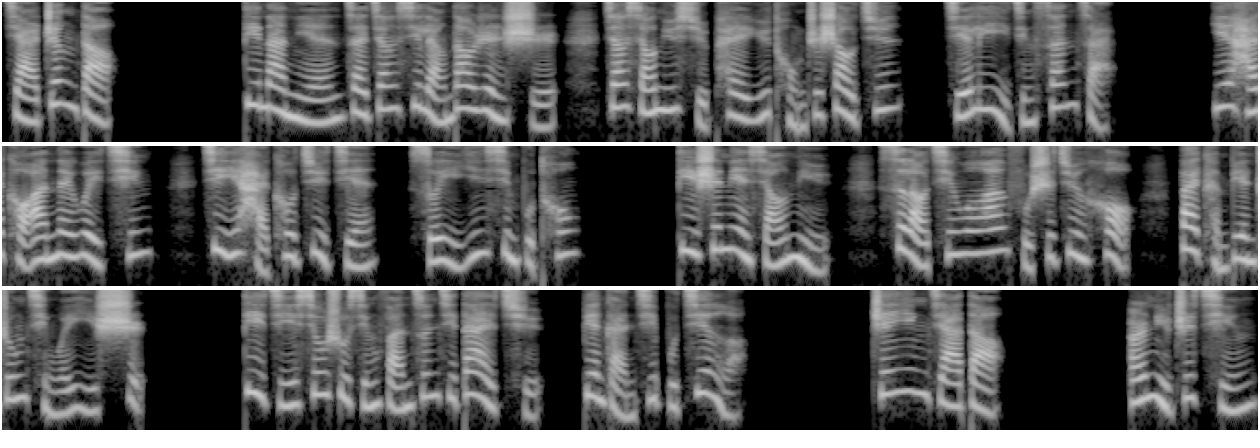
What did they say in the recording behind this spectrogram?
贾政道：帝那年在江西粮道任时，将小女许配于统治少君，节礼已经三载。因海口岸内未清，既以海寇拒监，所以音信不通。帝深念小女，四老亲翁安抚世郡后，拜肯便中请为一事。帝即修树行凡遵纪带去，便感激不尽了。真英家道。儿女之情，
